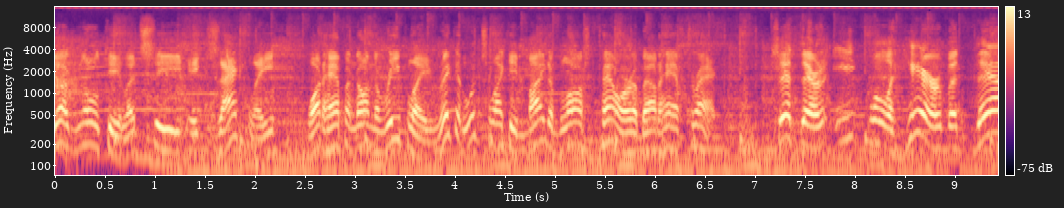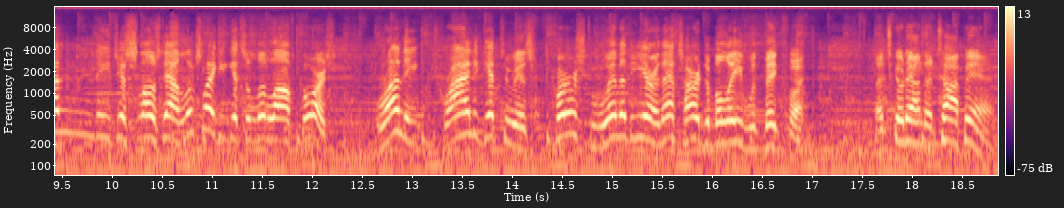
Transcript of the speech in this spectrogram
Doug Nolte. Let's see exactly what happened on the replay. Rick, it looks like he might have lost power about half track. Sit there equal here, but then he just slows down. Looks like he gets a little off course. Runte trying to get to his first win of the year, and that's hard to believe with Bigfoot. Let's go down to top end.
